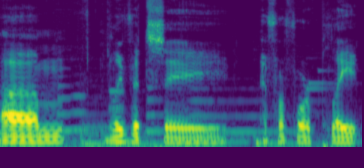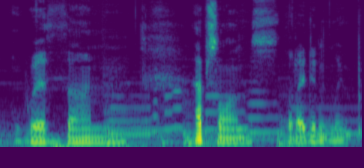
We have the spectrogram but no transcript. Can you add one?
Um, I believe it's a FR4 plate with um, epsilons that I didn't loop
